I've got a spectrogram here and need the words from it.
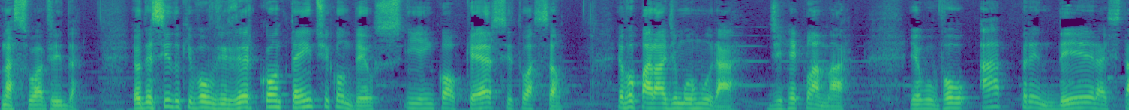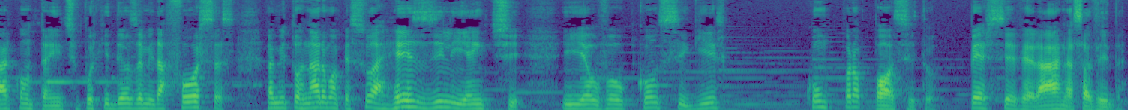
na sua vida. Eu decido que vou viver contente com Deus e em qualquer situação. Eu vou parar de murmurar, de reclamar. Eu vou aprender a estar contente, porque Deus vai me dar forças, vai me tornar uma pessoa resiliente e eu vou conseguir, com propósito, perseverar nessa vida.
